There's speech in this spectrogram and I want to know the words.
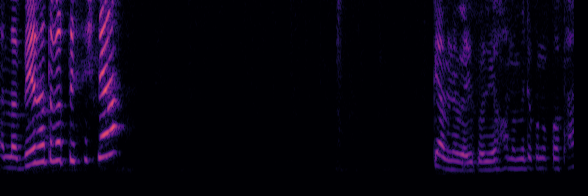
আল্লাহ বের হতে পারতেছিস না কেমনে বের করি এখন আমি এটা কোনো কথা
